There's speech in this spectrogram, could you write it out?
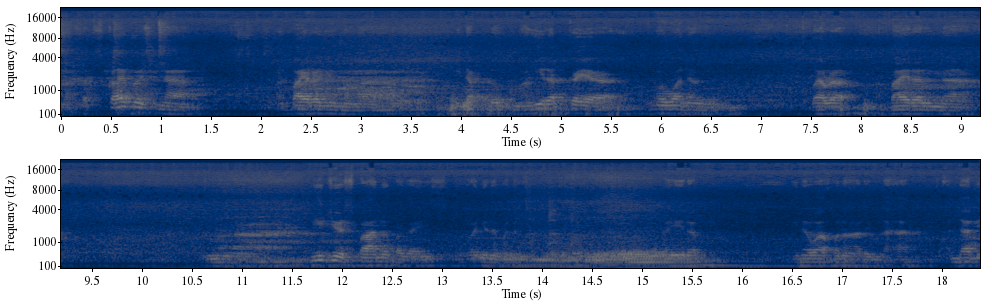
mga subscribers na viral yung mga in-upload. Mahirap kaya gumawa ng para viral na mga videos paano pa guys. Diba nyo naman mahirap. Ginawa ko na rin lahat. Ang dami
